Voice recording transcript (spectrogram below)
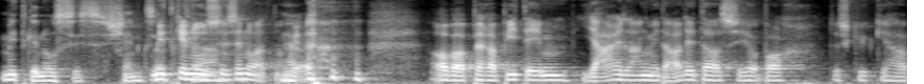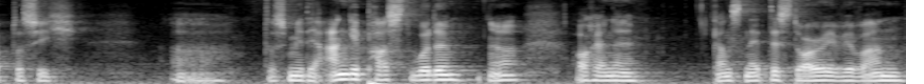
mit Genuss ist schön gesagt. Mit Genuss ja. ist in Ordnung. Ja. Aber bei Rapid eben jahrelang mit Adidas. Ich habe auch das Glück gehabt, dass ich, äh, dass mir der angepasst wurde. Ja. Auch eine ganz nette Story. Wir waren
